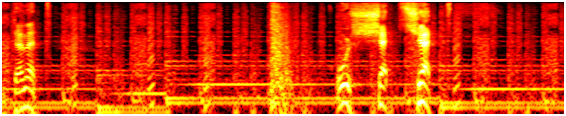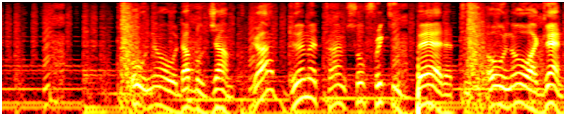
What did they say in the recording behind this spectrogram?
God damn it. Oh shit, shit. Oh no, double jump. God damn it, I'm so freaking bad at it. Oh no, again.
